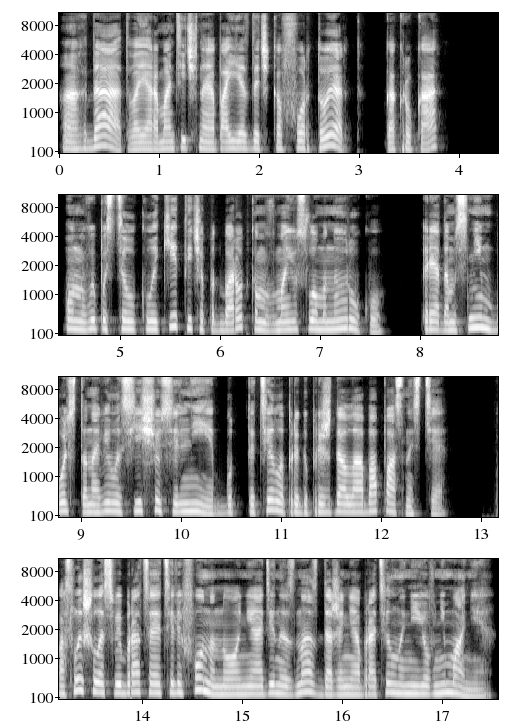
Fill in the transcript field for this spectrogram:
Ах да, твоя романтичная поездочка в Форт Уэрт. Как рука? Он выпустил клыки, тыча подбородком в мою сломанную руку. Рядом с ним боль становилась еще сильнее, будто тело предупреждало об опасности. Послышалась вибрация телефона, но ни один из нас даже не обратил на нее внимания.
